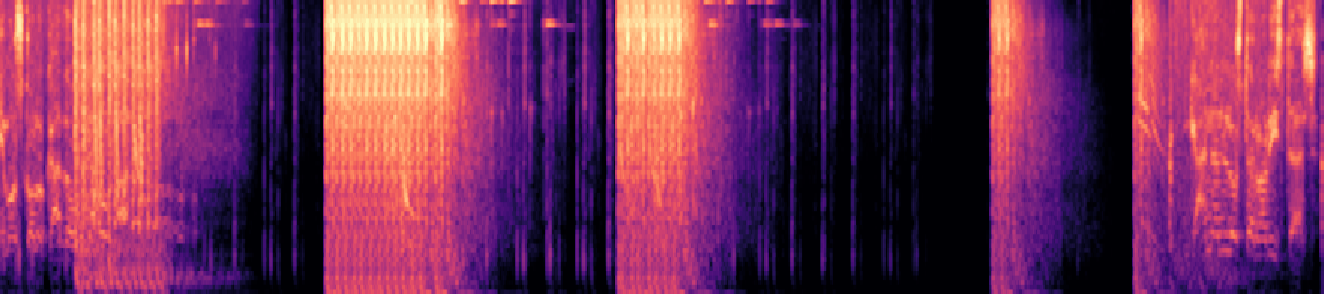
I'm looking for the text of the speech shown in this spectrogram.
Hemos Ganan los terroristas.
